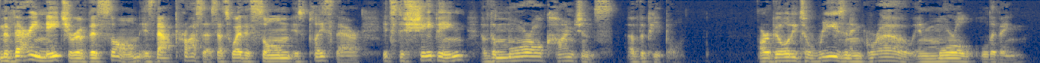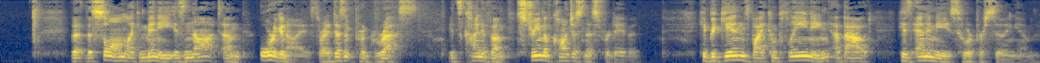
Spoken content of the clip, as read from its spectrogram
And the very nature of this psalm is that process. That's why this psalm is placed there. It's the shaping of the moral conscience of the people our ability to reason and grow in moral living. The, the psalm, like many, is not um, organized, right? It doesn't progress. It's kind of a stream of consciousness for David. He begins by complaining about his enemies who are pursuing him.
